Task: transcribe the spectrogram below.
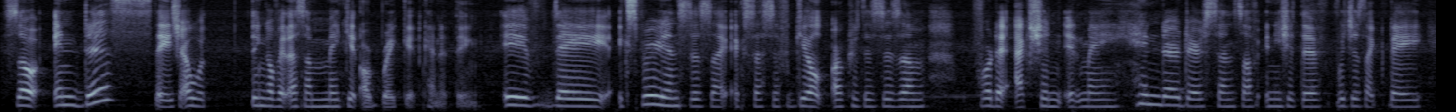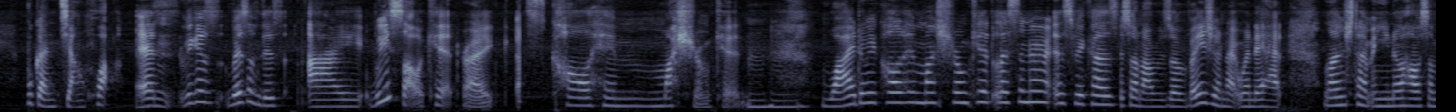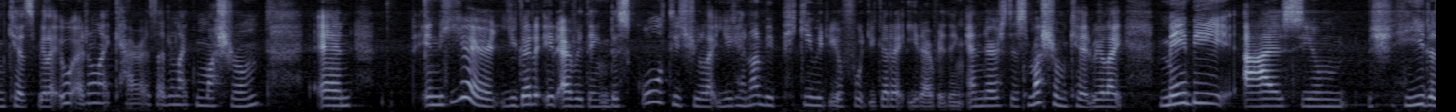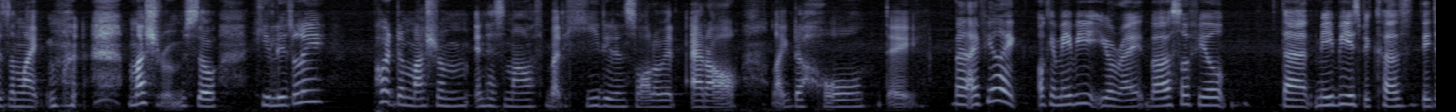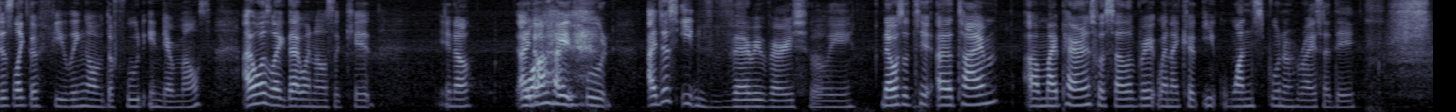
So in this stage, I would think of it as a make it or break it kind of thing. If they experience this like excessive guilt or criticism for the action, it may hinder their sense of initiative, which is like they 不敢讲话. And because based on this, I we saw a kid, right? Let's call him Mushroom Kid. Mm-hmm. Why do we call him Mushroom Kid, listener? It's because it's on observation, right? When they had lunchtime, and you know how some kids be like, "Oh, I don't like carrots. I don't like mushroom," and in here you gotta eat everything the school teach you like you cannot be picky with your food you gotta eat everything and there's this mushroom kid we're like maybe i assume he doesn't like mushrooms so he literally put the mushroom in his mouth but he didn't swallow it at all like the whole day But I feel like okay, maybe you're right, but I also feel that maybe it's because they just like the feeling of the food in their mouth. I was like that when I was a kid. You know, I don't hate food. I just eat very very slowly. There was a a time uh, my parents would celebrate when I could eat one spoon of rice a day.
